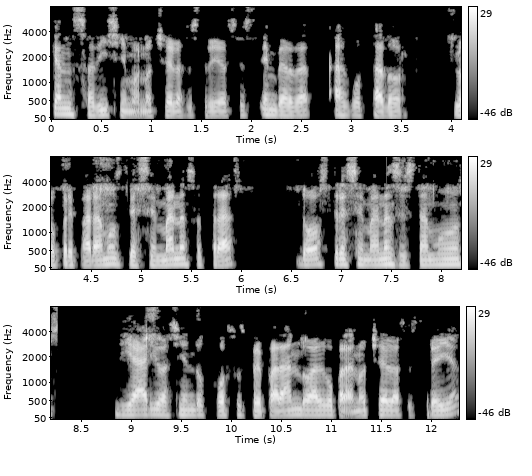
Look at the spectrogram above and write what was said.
cansadísimo Noche de las Estrellas, es en verdad agotador. Lo preparamos de semanas atrás, dos, tres semanas estamos diario haciendo cosas, preparando algo para Noche de las Estrellas,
